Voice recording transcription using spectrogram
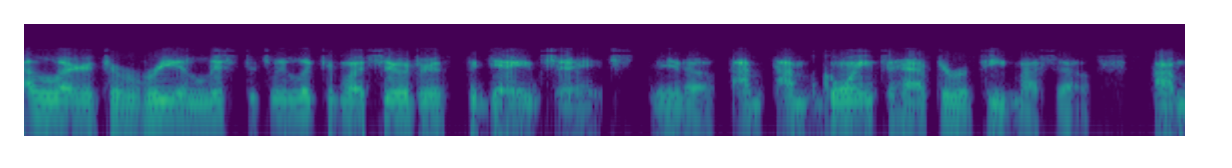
I learned to realistically look at my children, the game changed. You know, I'm I'm going to have to repeat myself. I'm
